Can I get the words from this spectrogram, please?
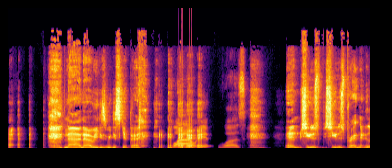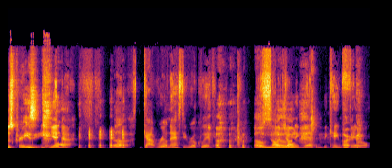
Nah, nah, we can we can skip that. wow, it was and she was she was pregnant. It was crazy. Yeah. Ugh, got real nasty real quick. oh, saw no. Johnny Depp and became feral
